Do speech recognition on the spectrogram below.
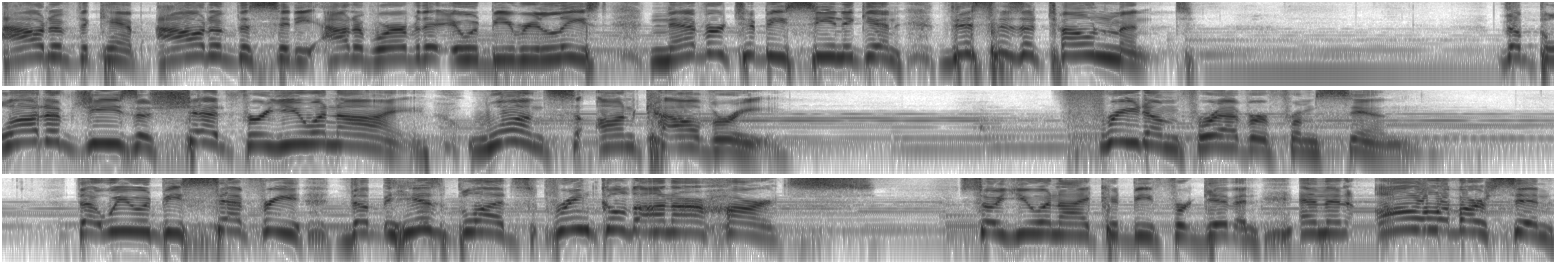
out of the camp, out of the city, out of wherever it would be released, never to be seen again. This is atonement. The blood of Jesus shed for you and I once on Calvary. Freedom forever from sin. that we would be set free, the, his blood sprinkled on our hearts so you and I could be forgiven. And then all of our sin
